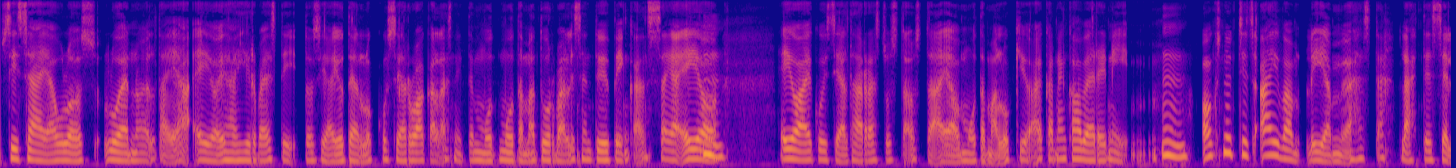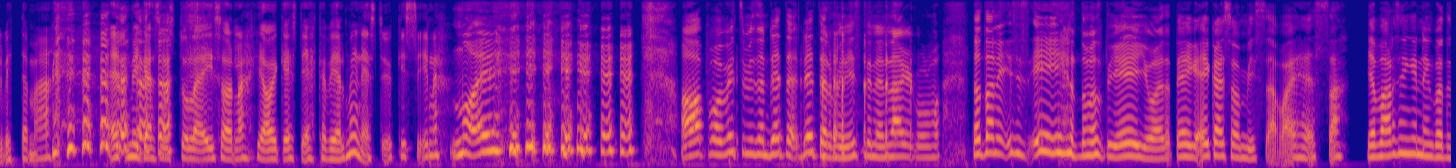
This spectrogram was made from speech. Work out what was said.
sisään ja ulos luennoilta ja ei ole ihan hirveästi tosiaan jutellut kuin siellä ruokalassa niiden muut, muutaman turvallisen tyypin kanssa ja ei ole, mm. ei ole aikuisieltä harrastustaustaa ja on muutama lukioaikainen kaveri, niin mm. onko nyt sitten aivan liian myöhäistä lähteä selvittämään, että mikä sinusta tulee isona ja oikeasti ehkä vielä menestyykin siinä? No ei. Apua, vitsi, miten det- deterministinen näkökulma. Tota niin, siis ei, ehdottomasti ei ole, että ei, ei kai se ole missään vaiheessa. Ja varsinkin, niin kuin, että,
